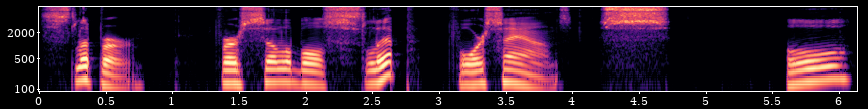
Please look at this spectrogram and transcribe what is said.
Slipper. First syllable slip, four sounds. S, ul.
